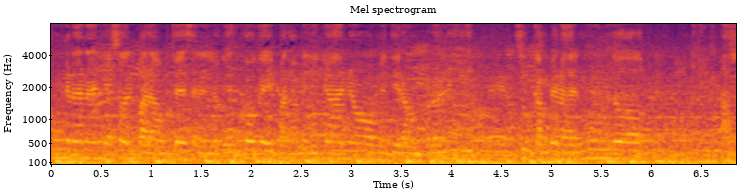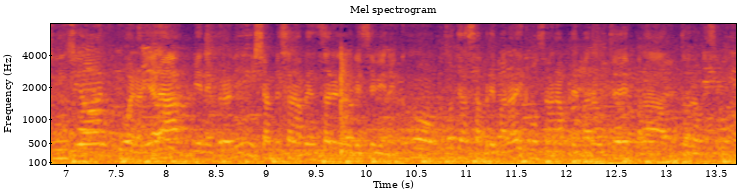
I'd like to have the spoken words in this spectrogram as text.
fue un gran año Sol para ustedes en lo que es hockey, panamericano, metieron Pro League, subcampeones del mundo, Y bueno, y ahora viene Pro League y ya empezaron a pensar en lo que se viene. ¿Cómo, ¿Cómo te vas a preparar y cómo se van a preparar ustedes para todo lo que se viene?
